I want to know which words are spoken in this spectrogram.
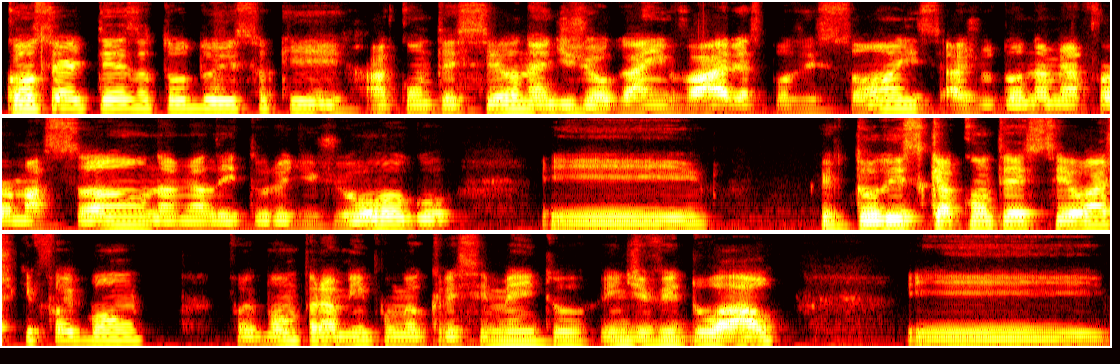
com certeza tudo isso que aconteceu, né, de jogar em várias posições, ajudou na minha formação, na minha leitura de jogo e, e tudo isso que aconteceu, acho que foi bom, foi bom para mim, para o meu crescimento individual. E,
